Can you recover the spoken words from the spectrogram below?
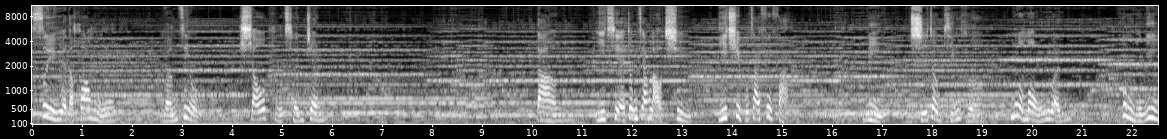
岁月的荒芜，仍旧守朴存真。当。一切终将老去，一去不再复返。你持正平和，默默无闻，不忤逆，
